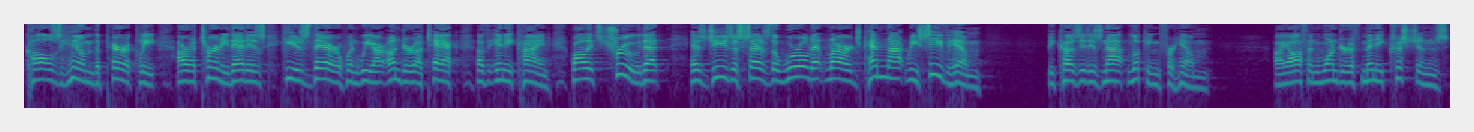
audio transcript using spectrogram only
calls him the paraclete, our attorney. That is, he is there when we are under attack of any kind. While it's true that, as Jesus says, the world at large cannot receive him because it is not looking for him. I often wonder if many Christians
